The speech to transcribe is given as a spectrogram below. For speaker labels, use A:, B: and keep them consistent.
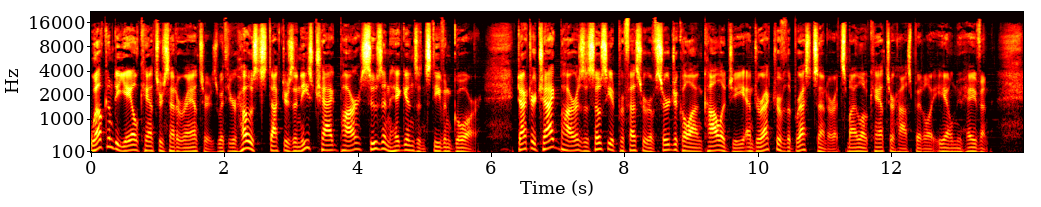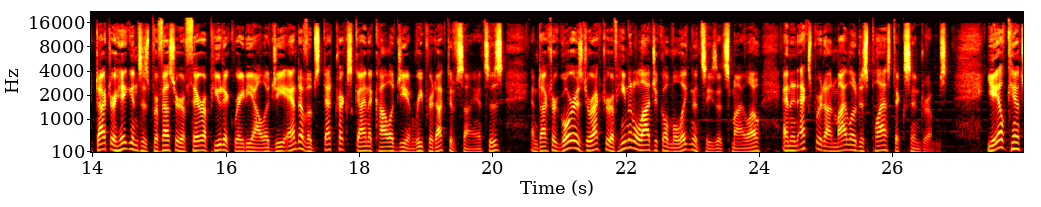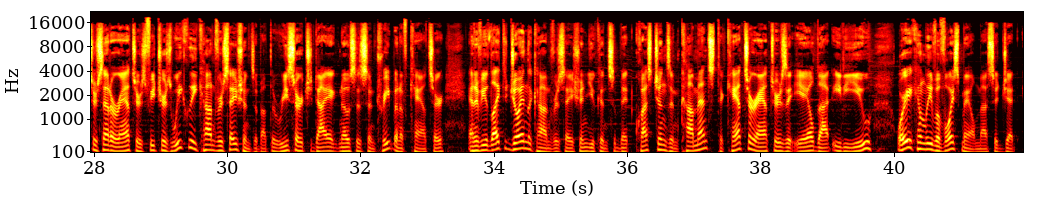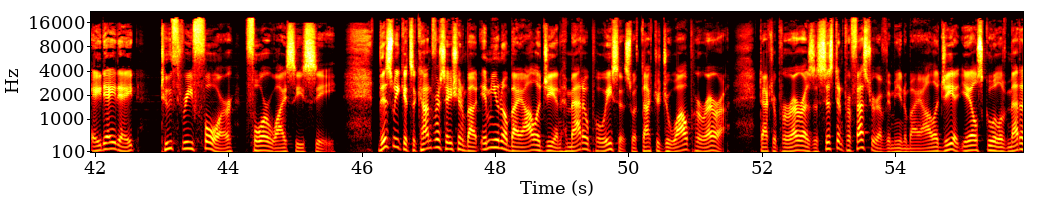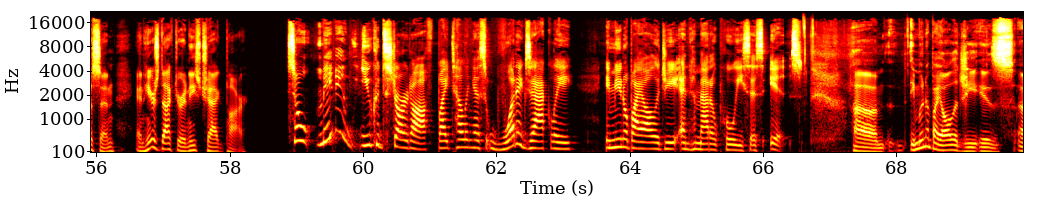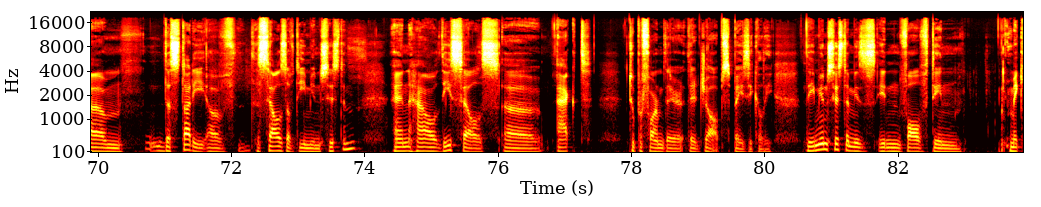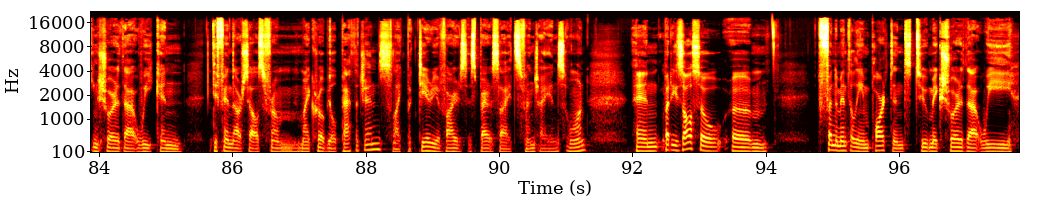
A: Welcome to Yale Cancer Center Answers with your hosts, Drs. Anees Chagpar, Susan Higgins, and Stephen Gore. Dr. Chagpar is Associate Professor of Surgical Oncology and Director of the Breast Center at Smilow Cancer Hospital at Yale New Haven. Dr. Higgins is Professor of Therapeutic Radiology and of Obstetrics, Gynecology, and Reproductive Sciences, and Dr. Gore is Director of Hematological Malignancies at Smilow and an expert on myelodysplastic syndromes. Yale Cancer Center Answers features weekly conversations about the research, diagnosis, and treatment of cancer. And if you'd like to join the conversation, you can submit questions and comments to canceranswers at yale.edu, or you can leave a voicemail message at 888 234 4YCC. This week, it's a conversation about immunobiology and hematopoiesis with Dr. Joao Pereira. Dr. Pereira is assistant professor of immunobiology at Yale School of Medicine, and here's Dr. Anees Chagpar.
B: So maybe you could start off by telling us what exactly immunobiology and hematopoiesis is.
C: Um, immunobiology is um, the study of the cells of the immune system and how these cells uh, act to perform their, their jobs, basically. The immune system is involved in making sure that we can defend ourselves from microbial pathogens like bacteria, viruses, parasites, fungi, and so on. And but it's also um, fundamentally important to make sure that we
